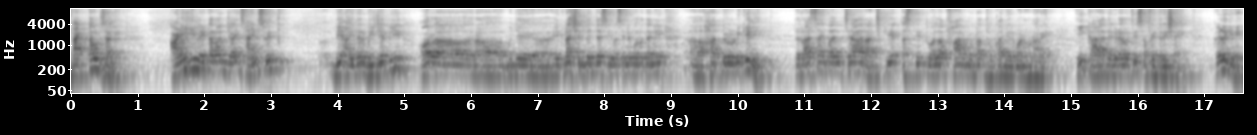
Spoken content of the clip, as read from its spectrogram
बॅक्ट आऊट झाले आणि he later on joins hands with B either B J P और म्हणजे uh, एकनाथ शिंदेच्या शिवसेनेबरोबर त्यांनी हात हातमिळवणी केली तर राजसाहेबांच्या राजकीय अस्तित्वाला फार मोठा धोका निर्माण होणार आहे. ही काळ्या दगड्यावरची सफेद रेषा आहे. कळलं की नाही?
